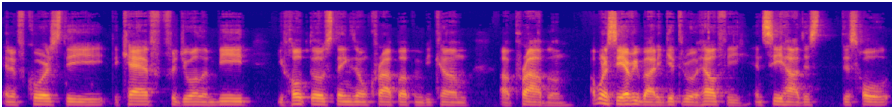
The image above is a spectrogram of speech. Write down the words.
and of course the the calf for Joel Embiid. You hope those things don't crop up and become a problem. I want to see everybody get through it healthy and see how this this whole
